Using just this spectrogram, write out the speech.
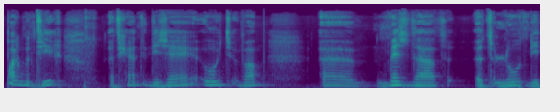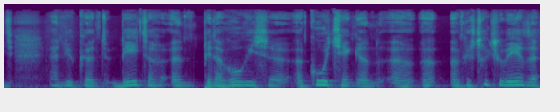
Parmentier uit Gent, die zei ooit van misdaad, het loont niet. En u kunt beter een pedagogische een coaching, een, een, een- gestructureerde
